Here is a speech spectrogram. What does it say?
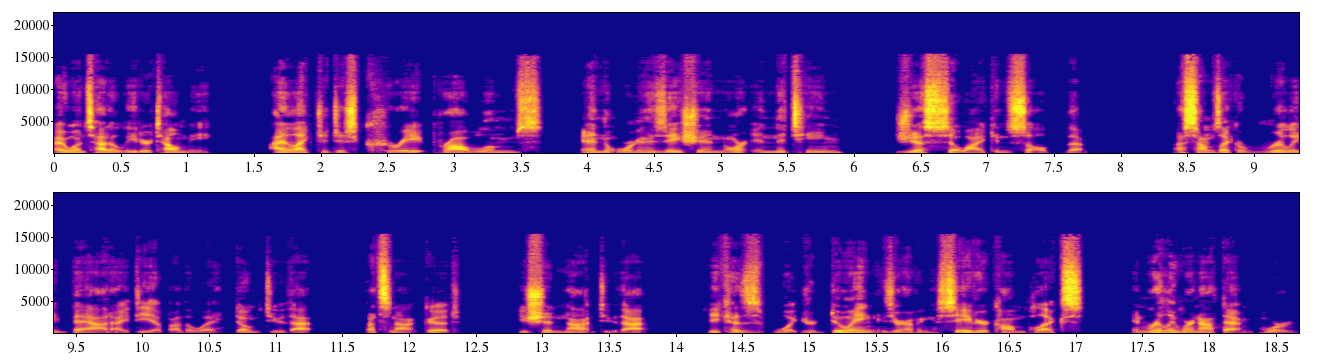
I once had a leader tell me, I like to just create problems in the organization or in the team just so I can solve them. That sounds like a really bad idea, by the way. Don't do that. That's not good. You should not do that because what you're doing is you're having a savior complex and really, we're not that important.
